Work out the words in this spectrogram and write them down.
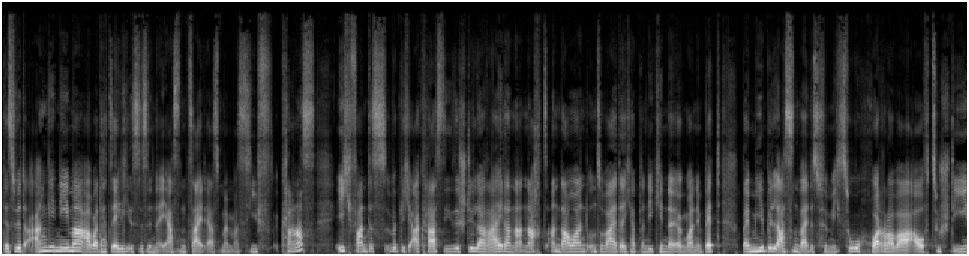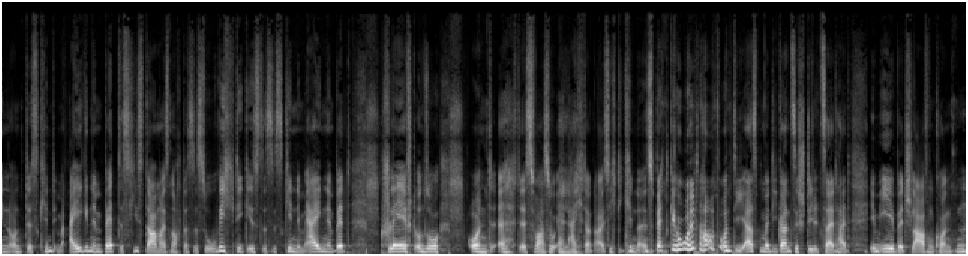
Das wird angenehmer, aber tatsächlich ist es in der ersten Zeit erstmal massiv massiv krass. Ich fand es wirklich krass, diese Stillerei dann nachts andauernd und so weiter. Ich habe dann die Kinder irgendwann im Bett bei mir belassen, weil das für mich so Horror war, aufzustehen und das Kind im eigenen Bett. Das hieß damals noch, dass es so wichtig ist, dass das Kind im eigenen Bett schläft und so. Und äh, das war so erleichternd, als ich die Kinder ins Bett geholt habe und die erstmal die ganze Stillzeit halt im Ehebett schlafen konnten.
